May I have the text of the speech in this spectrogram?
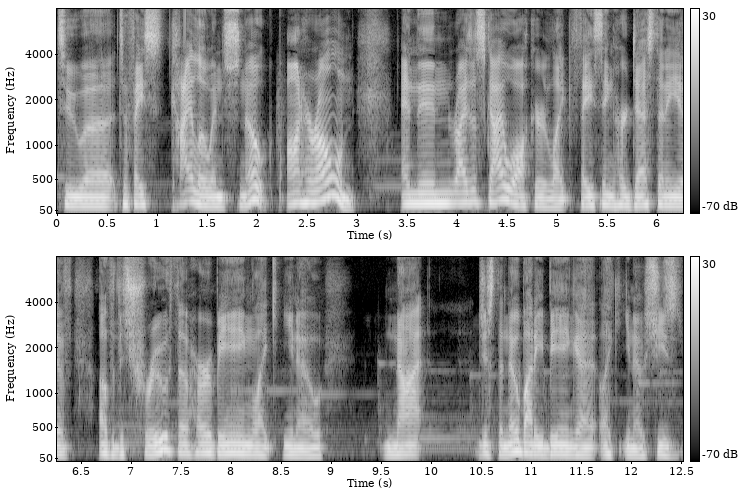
to uh, to face Kylo and Snoke on her own, and then Rise of Skywalker, like facing her destiny of of the truth of her being like you know, not just the nobody being a like you know she's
